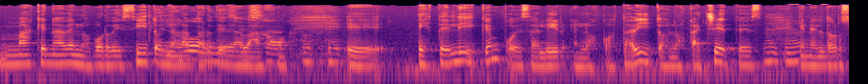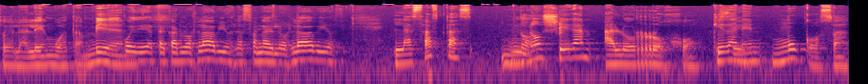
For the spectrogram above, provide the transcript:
más que nada en los bordecitos y en la parte de abajo. Eh, este líquen puede salir en los costaditos, en los cachetes, en el dorso de la lengua también. Puede atacar los labios, la zona de los labios. Las aftas no, llegan a lo rojo, quedan en mucosa,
